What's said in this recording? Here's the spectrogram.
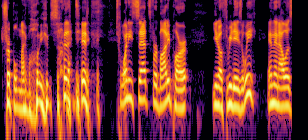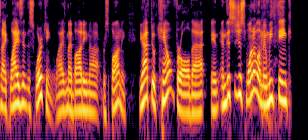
tripled my volume. So I did 20 sets for body part, you know, three days a week. And then I was like, why isn't this working? Why is my body not responding? You have to account for all that. And, and this is just one of them. And we think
